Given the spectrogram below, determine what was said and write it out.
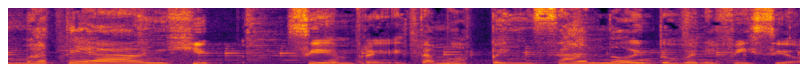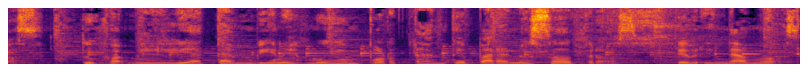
Sumate a ANGIP. Siempre estamos pensando en tus beneficios. Tu familia también es muy importante para nosotros. Te brindamos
